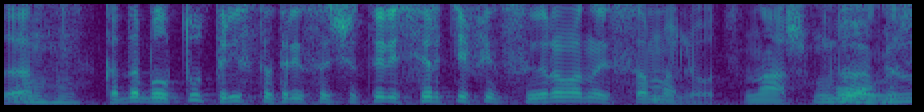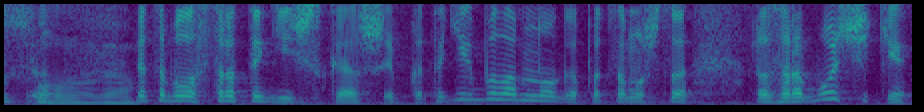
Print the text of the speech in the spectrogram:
Да, угу. когда был Ту-334 сертифицированный самолет, наш полностью. Да, безусловно, да. Это была стратегическая ошибка. Таких было много, потому что разработчики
